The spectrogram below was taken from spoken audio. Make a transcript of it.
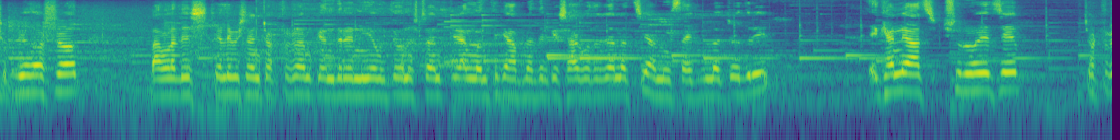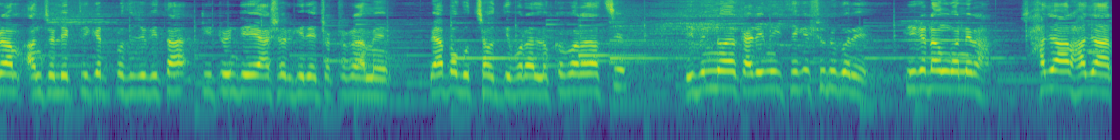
সুপ্রিয় দর্শক, বাংলাদেশ টেলিভিশন চট্টগ্রাম কেন্দ্রের নিয়মিত অনুষ্ঠান ক্রীড়াঙ্গন থেকে আপনাদেরকে স্বাগত জানাচ্ছি। আমি সাইফুল্লাহ চৌধুরী। এখানে আজ শুরু হয়েছে চট্টগ্রাম আঞ্চলিক ক্রিকেট প্রতিযোগিতা। টি টোয়েন্টি আসর ঘিরে চট্টগ্রামে ব্যাপক উৎসাহ উদ্দীপনা লক্ষ্য করা যাচ্ছে। বিভিন্ন একাডেমি থেকে শুরু করে ক্রিকেট অঙ্গনের হাজার হাজার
